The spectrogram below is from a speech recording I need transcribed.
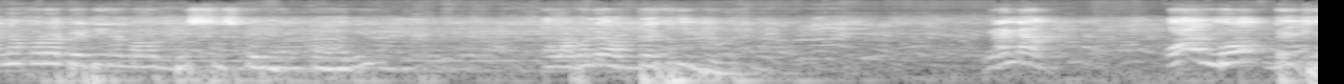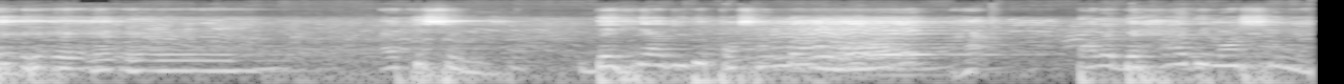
এনে করে বেটির লগত বিশ্বাস করি ভালো কহলি এলা বলে অব দেখিবি। না না ও মোক দেখি। একই শুনি দেখিয়া যদি পছন্দ হয় তাহলে বেহাই দিন ওর সঙ্গে।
